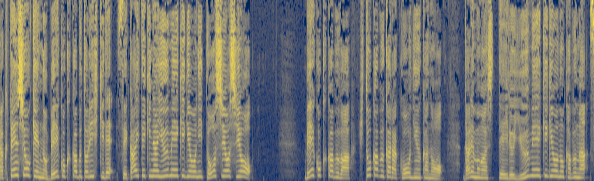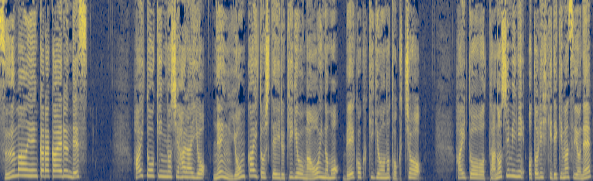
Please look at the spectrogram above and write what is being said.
楽天証券の米国株取引で世界的な有名企業に投資をしよう。米国株は一株から購入可能。誰もが知っている有名企業の株が数万円から買えるんです。配当金の支払いを年4回としている企業が多いのも米国企業の特徴。配当を楽しみにお取引できますよね。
